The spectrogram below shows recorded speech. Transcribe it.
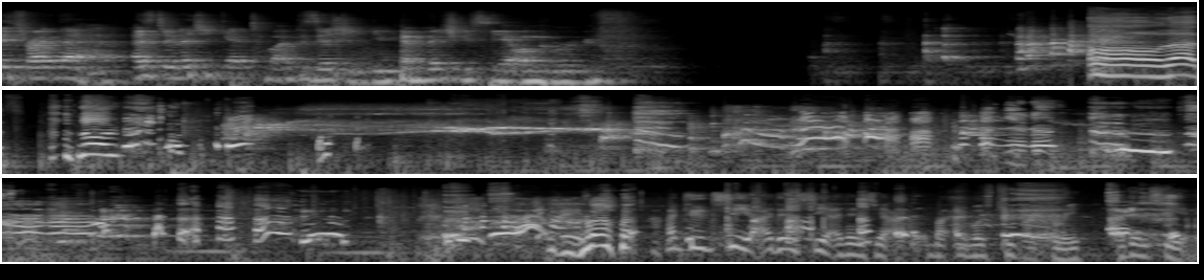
It's right there. As soon as you get to my position, you can literally see it on the roof. Oh, that's no. I didn't see it. I didn't see it. I didn't see it. I, but it was too dark for me. I didn't see it.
